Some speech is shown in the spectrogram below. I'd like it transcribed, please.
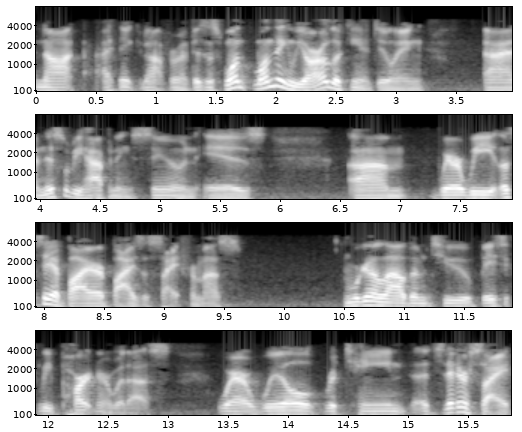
not I think not from a business. One one thing we are looking at doing, and this will be happening soon, is um, where we let's say a buyer buys a site from us, we're going to allow them to basically partner with us, where we'll retain it's their site,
